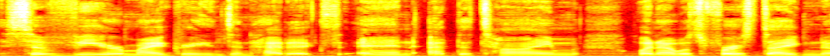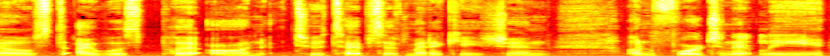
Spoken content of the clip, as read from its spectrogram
severe migraines and headaches. And at the time when I was first diagnosed, I was put on two types of medication. Unfortunately,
